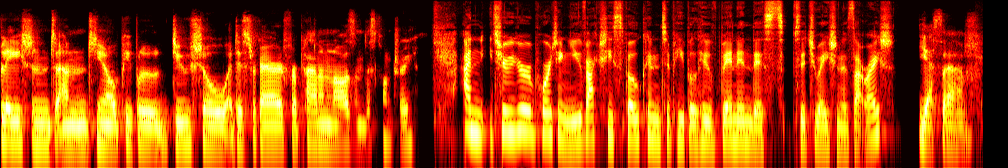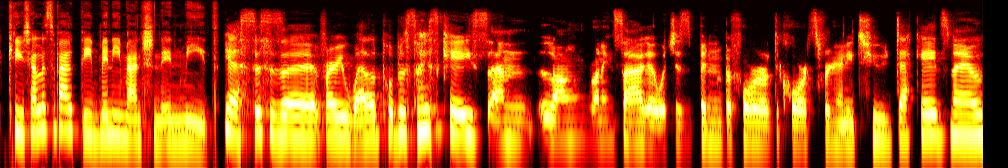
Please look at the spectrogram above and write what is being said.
blatant and you know people do show a disregard for planning laws in this country and through your reporting you've actually spoken to people who've been in this situation is that right Yes, I have. Can you tell us about the mini mansion in Meath? Yes, this is a very well publicised case and long running saga, which has been before the courts for nearly two decades now.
